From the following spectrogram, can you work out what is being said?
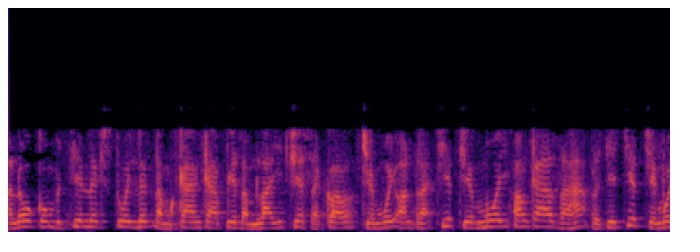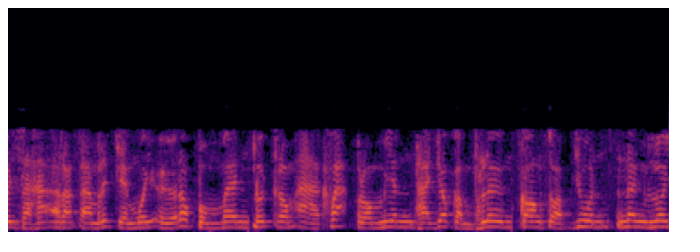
មនោគមវិជ្ជាលើកស្ទួយលើកដំកើងការពារតម្លៃជាសកល ជាមួយអន្តរជាតិជាមួយអង្គការសហប្រជាជាតិជាមួយសហរដ្ឋអាមេរិកជាមួយអឺរ៉ុបពុំមែនដូចក្រុមអាខ្វាក់ប្រមានថាយកកំភ្លើងកងទ័ពយួននិងលុយ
